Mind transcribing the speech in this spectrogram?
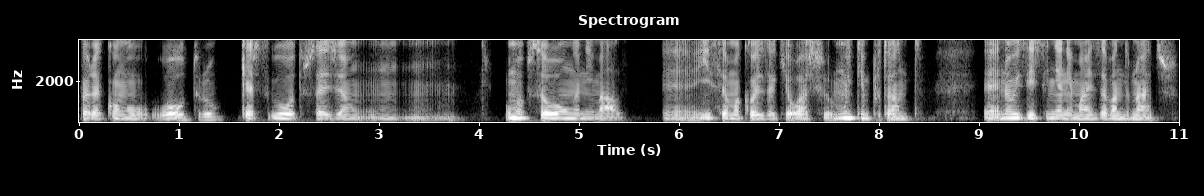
para com o outro, quer o outro seja um, uma pessoa ou um animal. É, isso é uma coisa que eu acho muito importante. É, não existem animais abandonados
